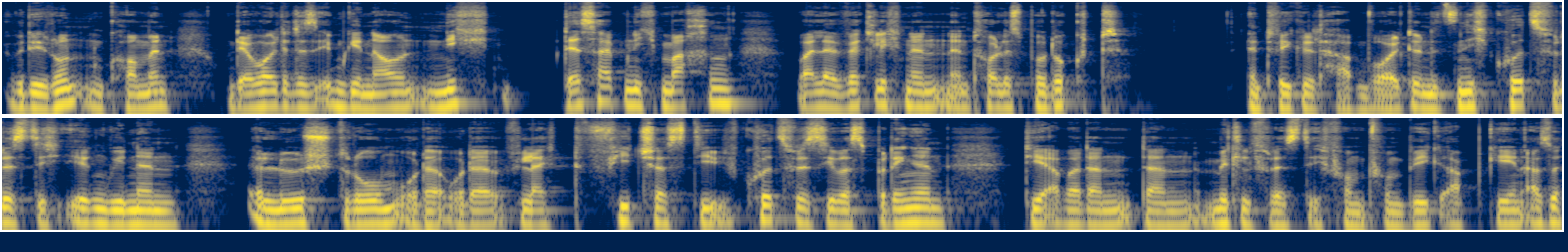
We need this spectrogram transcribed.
über die Runden kommen. Und er wollte das eben genau nicht deshalb nicht machen, weil er wirklich ein, ein tolles Produkt entwickelt haben wollte und jetzt nicht kurzfristig irgendwie einen Erlösstrom oder, oder vielleicht Features, die kurzfristig was bringen, die aber dann, dann mittelfristig vom, vom Weg abgehen. Also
